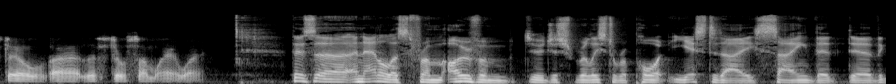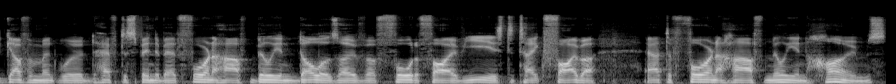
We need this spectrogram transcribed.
still uh, that's still some way away. There's uh, an analyst from Ovum who just released a report yesterday saying that uh, the government would have to spend about four and a half billion dollars over four to five years to take fibre out to four and a half million homes,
